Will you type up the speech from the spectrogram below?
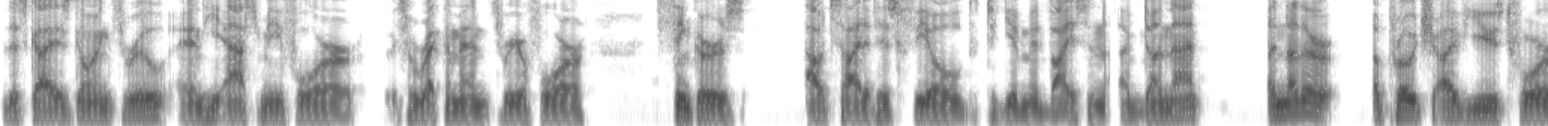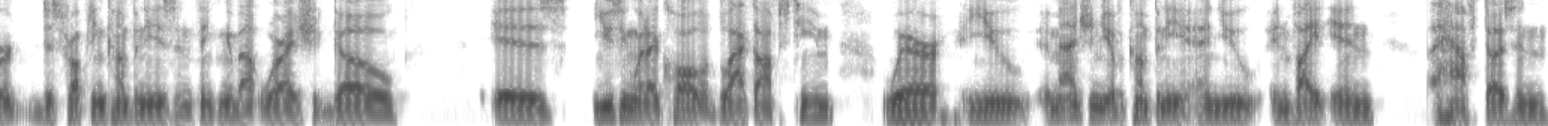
this guy is going through. And he asked me for to recommend three or four thinkers outside of his field to give him advice. And I've done that. Another approach I've used for disrupting companies and thinking about where I should go is using what I call a black ops team, where you imagine you have a company and you invite in a half dozen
